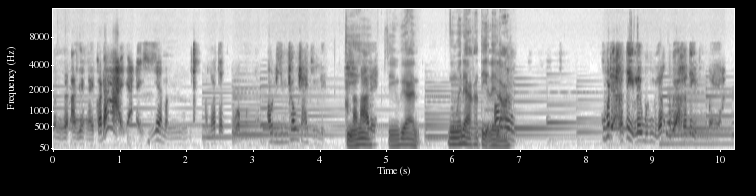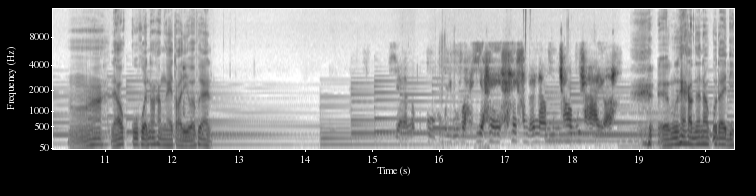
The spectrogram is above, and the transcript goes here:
มันมันอะไรยังไงก็ได้อะไอ้เฮียมันมันแล้วแต่ตัวมึงอะเอาดีมึงชอบผู้ชายจริงดิจริงสาระเลยจริงเพื่อน มึงไม่ได้อคติเลยเหรอากูไม่ได้อคติเลยมึงแล้วกูไปอคติมึงไหมอะอ๋อ แล้วกูควรต้องทำไงต่อดีวะเพื่อน เฮียแล้วกูก็ไม่รู้ว่าเฮียให้ให้คำแนะนำมึงชอบผู้ชายเหรอ เออ มึงให้คำแนะนำกูได้ดิ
